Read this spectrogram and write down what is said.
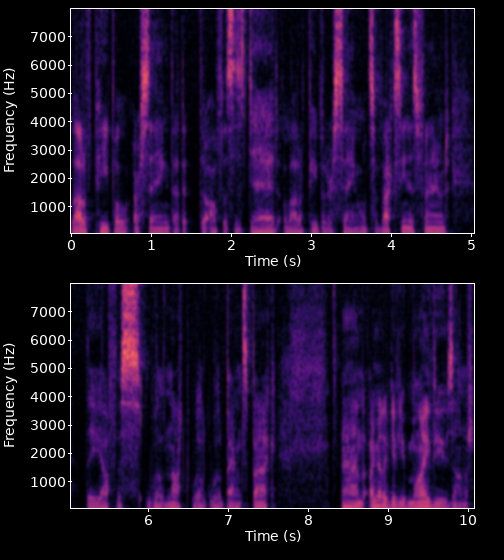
A lot of people are saying that it, the office is dead. A lot of people are saying once a vaccine is found, the office will not will will bounce back. And I'm going to give you my views on it.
